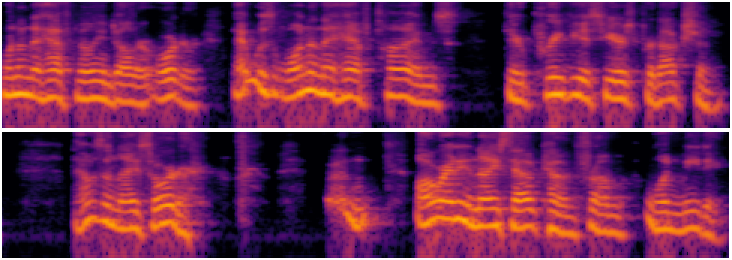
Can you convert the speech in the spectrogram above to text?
one and a half million dollar order. That was one and a half times their previous year's production. That was a nice order already a nice outcome from one meeting.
